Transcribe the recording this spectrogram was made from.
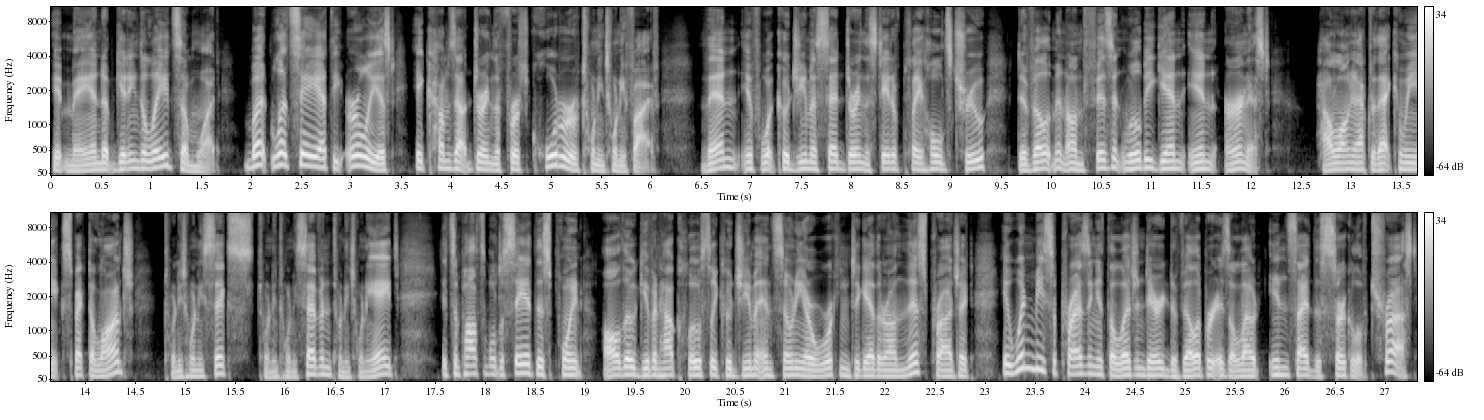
It may end up getting delayed somewhat, but let's say at the earliest it comes out during the first quarter of 2025. Then, if what Kojima said during the state of play holds true, development on Physint will begin in earnest. How long after that can we expect a launch? 2026, 2027, 2028? It's impossible to say at this point, although, given how closely Kojima and Sony are working together on this project, it wouldn't be surprising if the legendary developer is allowed inside the circle of trust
